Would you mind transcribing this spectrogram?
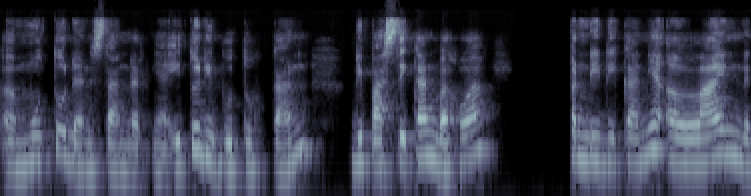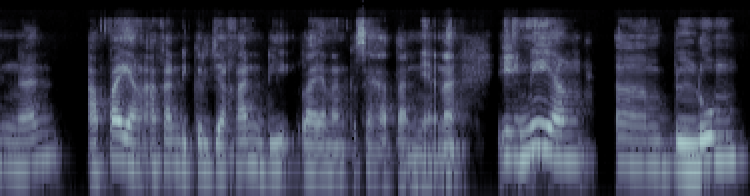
um, mutu dan standarnya itu dibutuhkan dipastikan bahwa pendidikannya align dengan apa yang akan dikerjakan di layanan kesehatannya. Nah ini yang um, belum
